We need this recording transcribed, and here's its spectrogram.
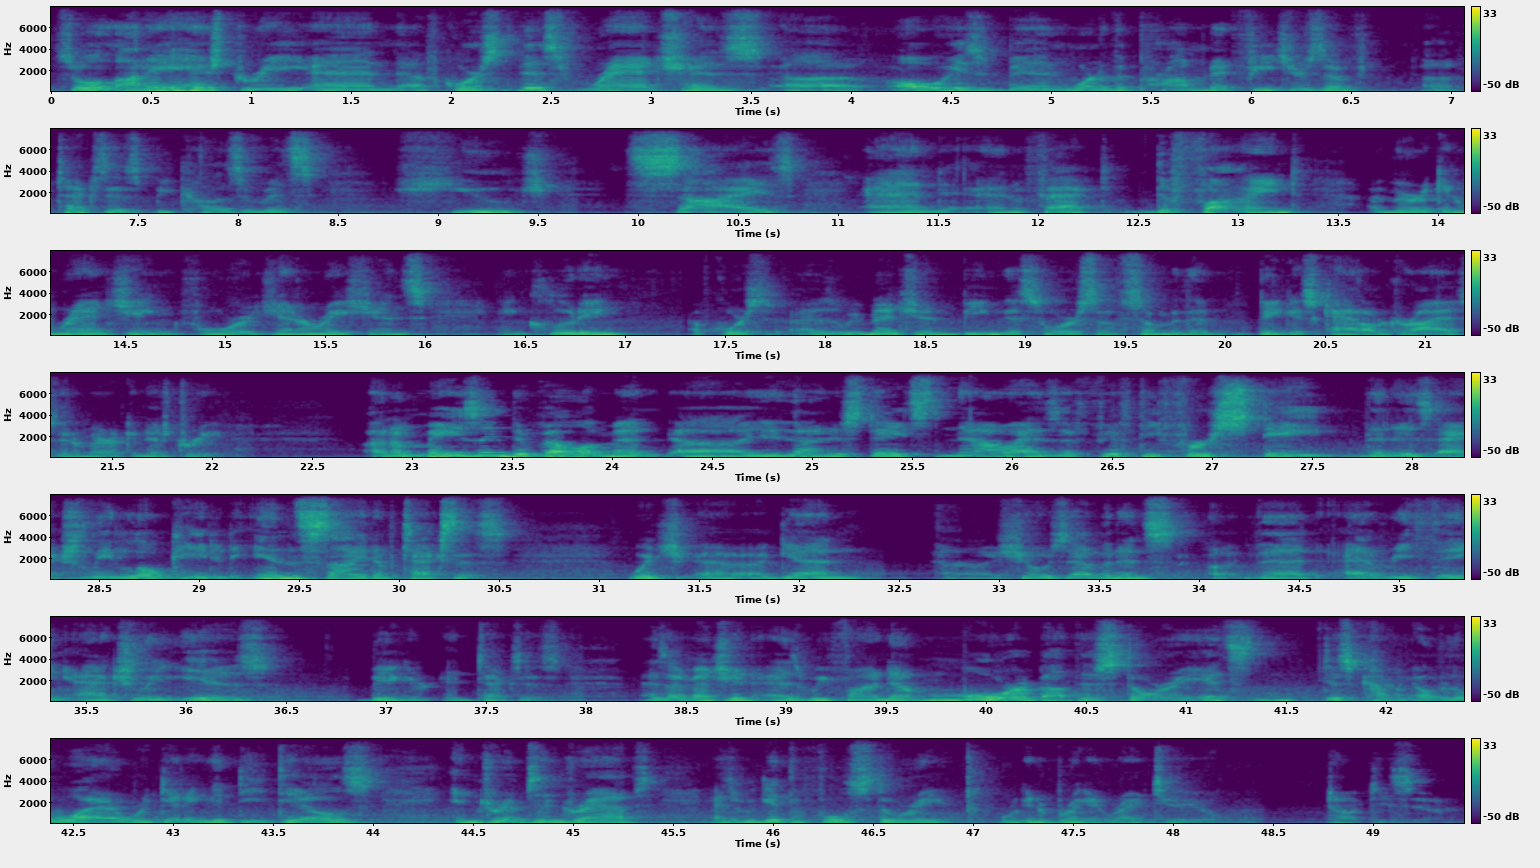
So a lot of history, and of course, this ranch has uh, always been one of the prominent features of, of Texas because of its huge size and, and in fact, defined American ranching for generations, including, of course, as we mentioned, being the source of some of the biggest cattle drives in American history an amazing development. Uh, the United States now has a 51st state that is actually located inside of Texas, which uh, again uh, shows evidence uh, that everything actually is bigger in Texas. As I mentioned, as we find out more about this story, it's just coming over the wire. We're getting the details in dribs and drabs. As we get the full story, we're going to bring it right to you. Talk to you soon.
